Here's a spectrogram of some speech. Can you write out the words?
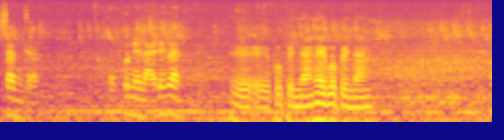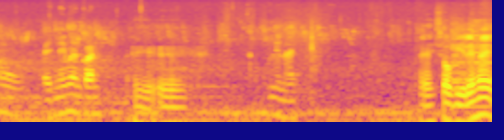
จังซั่นก็ขอบคุณหลายๆเด้อเพื่อนเออเออบ่เป็นหยังให้บ่เป็นหยังเฮาไปในเมืองก่อนเออเออขอบคุณหลายๆ ไปโชคดีเด้อเฮ้ย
